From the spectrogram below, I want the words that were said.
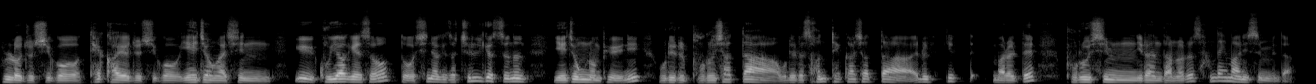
불러주시고 택하여 주시고 예정하신 이 구약에서 또 신약에서 즐겨 쓰는 예정론 표현이 우리를 부르셨다, 우리를 선택하셨다 이렇게 말할 때 부르심이라는 단어를 상당히 많이 씁니다.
